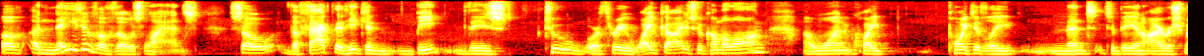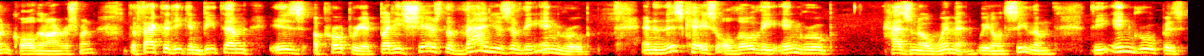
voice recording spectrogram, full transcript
of a native of those lands. So the fact that he can beat these two or three white guys who come along, uh, one quite pointedly meant to be an Irishman, called an Irishman, the fact that he can beat them is appropriate, but he shares the values of the in group. And in this case, although the in group has no women, we don't see them, the in group is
